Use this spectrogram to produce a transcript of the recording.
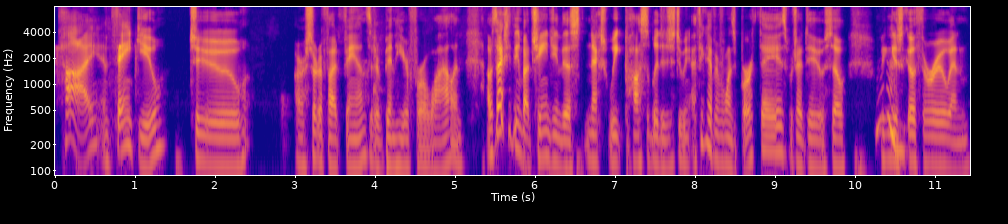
hi and thank you to our certified fans that have been here for a while. And I was actually thinking about changing this next week, possibly to just doing, I think I have everyone's birthdays, which I do. So we can just Hmm, go through and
